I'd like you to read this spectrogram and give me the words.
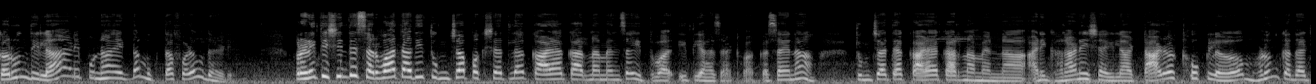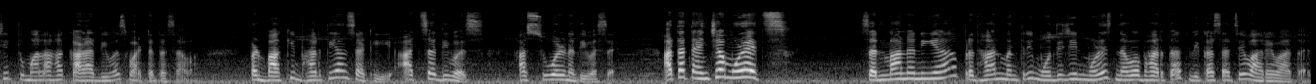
करून दिला आणि पुन्हा एकदा मुक्ताफळं उधळली. प्रणिती शिंदे सर्वात आधी तुमच्या पक्षातल्या काळ्या कारनाम्यांचा इतवा इतिहास आठवा. कसं आहे ना? तुमच्या त्या काळ्या कारनाम्यांना आणि घराणेशाहीला टाळं ठोकलं म्हणून कदाचित तुम्हाला हा काळा दिवस वाटत असावा. पण बाकी भारतीयांसाठी आजचा दिवस हा सुवर्ण दिवस आहे. आता त्यांच्यामुळेच सन्माननीय प्रधानमंत्री मोदीजींमुळेच नवभारतात विकासाचे वारे वाहत आहेत.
